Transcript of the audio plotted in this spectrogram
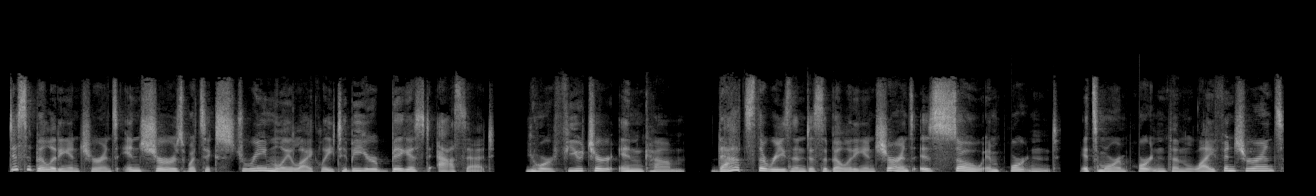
Disability insurance insures what's extremely likely to be your biggest asset your future income. That's the reason disability insurance is so important. It's more important than life insurance,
